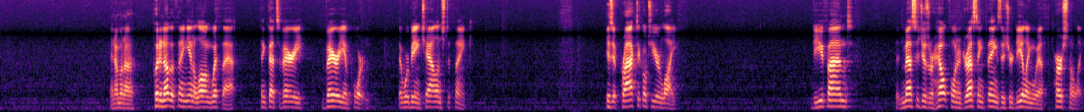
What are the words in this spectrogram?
And I'm going to put another thing in along with that. I think that's very, very important that we're being challenged to think. Is it practical to your life? Do you find that messages are helpful in addressing things that you're dealing with personally?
